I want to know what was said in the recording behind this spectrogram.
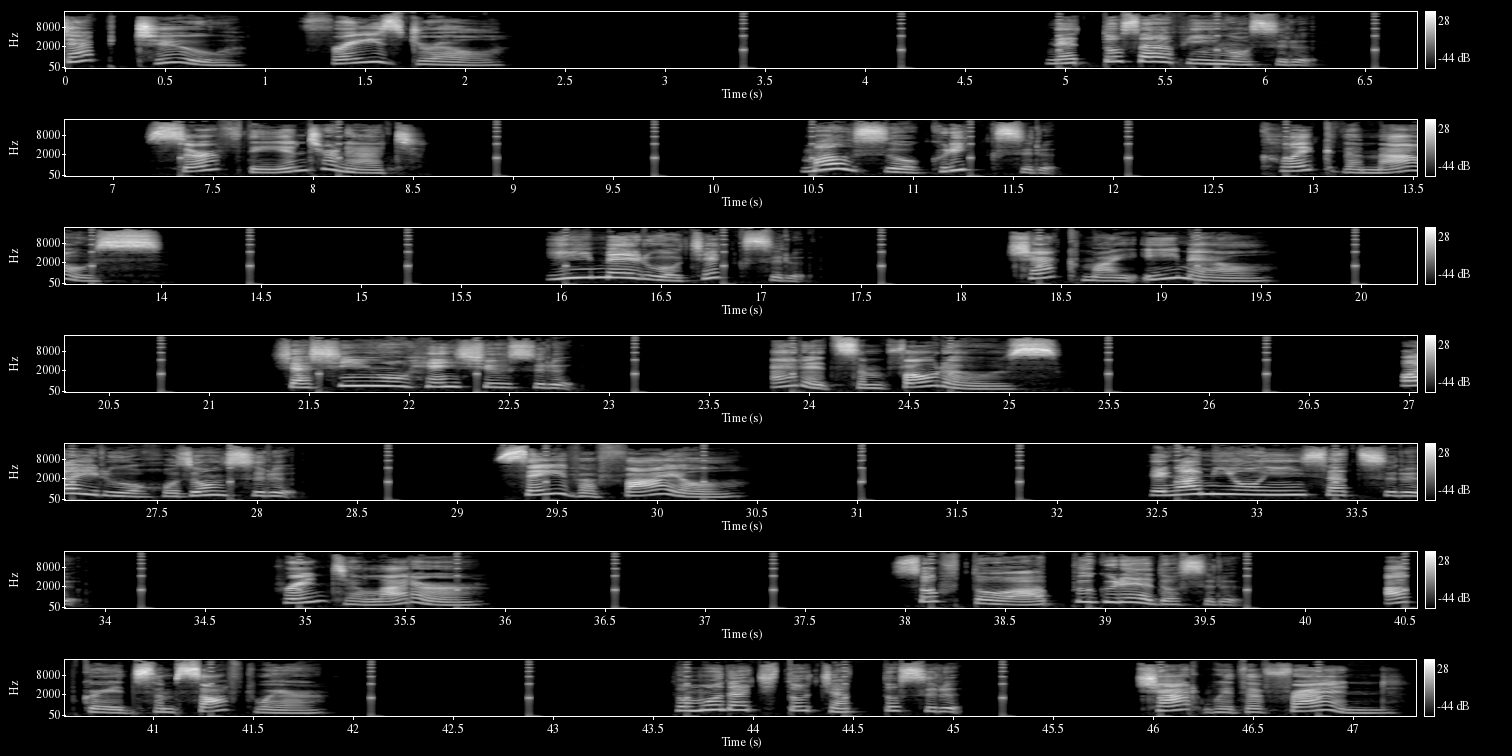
Step 2 Phrase Drill ネットサーフィンをする。Surf the Internet. マウスをクリックする。Click the mouse. E メールをチェックする。Check my email. 写真を編集する。Edit some photos. ファイルを保存する。Save a file. 手紙を印刷する。Print a letter. ソフトをアップグレードする。Upgrade some software. 友達とチャットする。Chat with a friend.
